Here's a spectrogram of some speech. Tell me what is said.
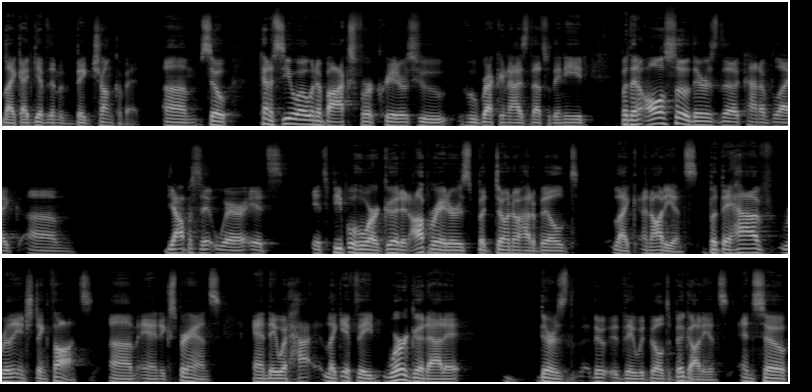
like i'd give them a big chunk of it. Um, so kind of coo in a box for creators who who recognize that that's what they need but then also there's the kind of like um, the opposite where it's it's people who are good at operators but don't know how to build like an audience, but they have really interesting thoughts um, and experience, and they would have like if they were good at it, there's they would build a big audience, and so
